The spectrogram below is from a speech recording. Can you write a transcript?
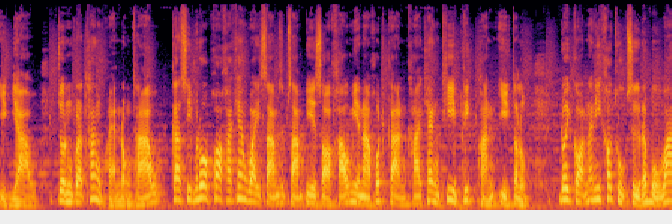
อีกยาว จนกระทั่งแขวนรองเท้า กาซิเมโรพ่อค้าแข้งวัย 33 ปีสอเขามีอนาคตการค้าแข้งที่พลิกผันอีกตลบ โดยก่อนหน้านี้เขาถูกสื่อระบุว่า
